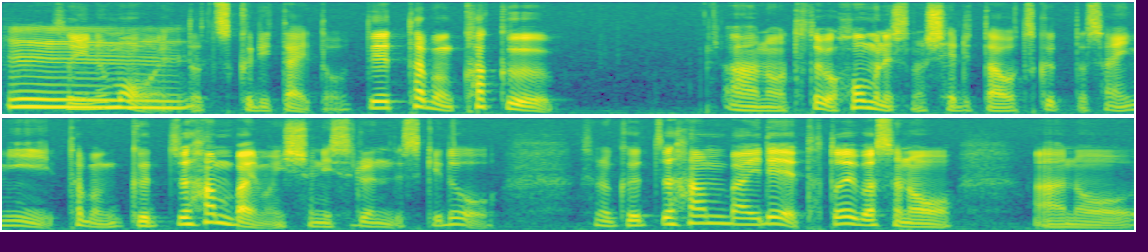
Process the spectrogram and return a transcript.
そういうのも、えっと、作りたいと。で多分各あの例えばホームレスのシェルターを作った際に多分グッズ販売も一緒にするんですけどそのグッズ販売で例えばそのあの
